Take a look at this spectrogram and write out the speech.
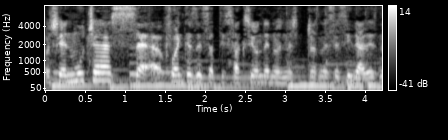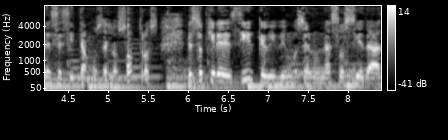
o sea, en muchas eh, fuentes de satisfacción de nuestras necesidades necesitamos de los otros. Esto quiere decir que vivimos en una sociedad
